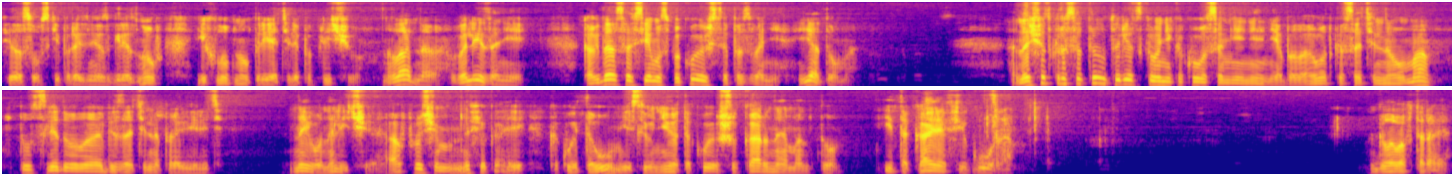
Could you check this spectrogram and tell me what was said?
философски произнес Грязнов и хлопнул приятеля по плечу. «Ладно, вали за ней. Когда совсем успокоишься, позвони. Я дома». А насчет красоты у турецкого никакого сомнения не было, а вот касательно ума тут следовало обязательно проверить на его наличие. А впрочем, нафига ей какой-то ум, если у нее такое шикарное манто и такая фигура. Глава вторая.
